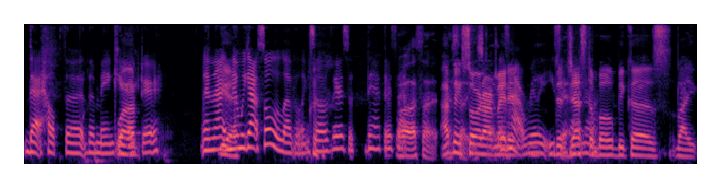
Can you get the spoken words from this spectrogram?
that help the the main Well, character and that yeah. and then we got solo leveling so there's a yeah there's that Well, that's not. I think not Sword Art made It's it not really Easter egg, I know. digestible because like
